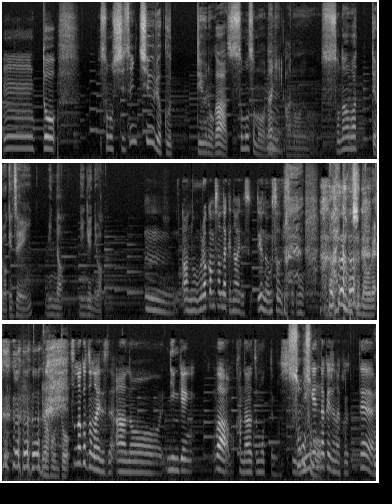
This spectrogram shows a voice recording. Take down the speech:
うーんとその自然治癒力っていうのがそもそも何、うん。あの備わってるわけ？全員？みんな？人間には？うん。あの、村上さんだけないです。っていうのは嘘ですけど、ないかもしんない俺。いや本 そんなことないですね。あの、人間は必ず持ってますし、そもそも。人間だけじゃなくって当、、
